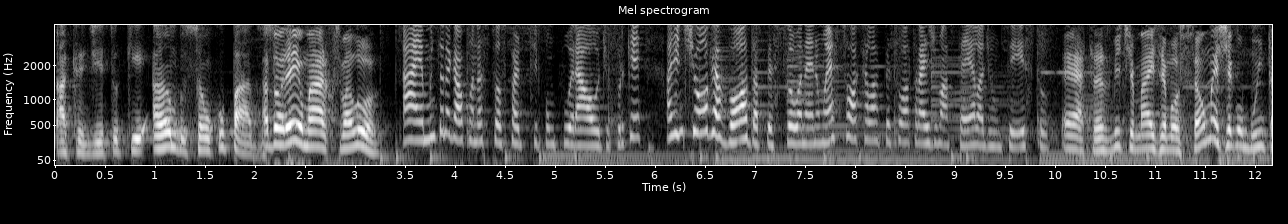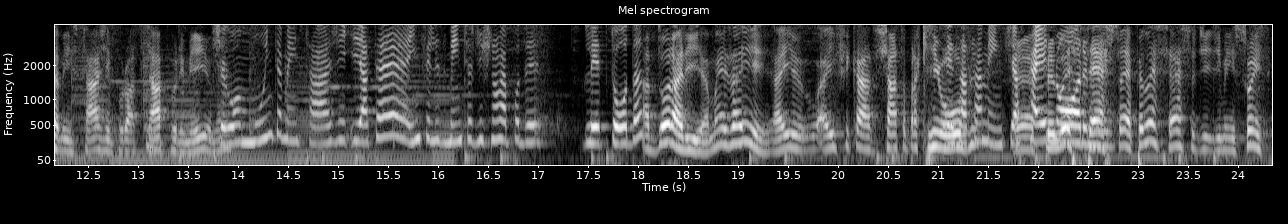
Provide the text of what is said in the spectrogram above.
acredito que ambos são culpados. Adorei o Marcos, Malu. Ah, é muito legal quando as pessoas participam por áudio, porque a gente ouve a voz da pessoa, né? Não é só aquela pessoa atrás de uma tela, de um texto. É, transmite mais emoção, mas chegou muita mensagem por WhatsApp, por e-mail, né? Chegou muita mensagem e até, infelizmente, a gente não vai poder ler todas. Adoraria, mas aí, aí, aí fica chato pra quem ouve. Exatamente, ia é, ficar pelo enorme. Excesso, é, pelo excesso de dimensões.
